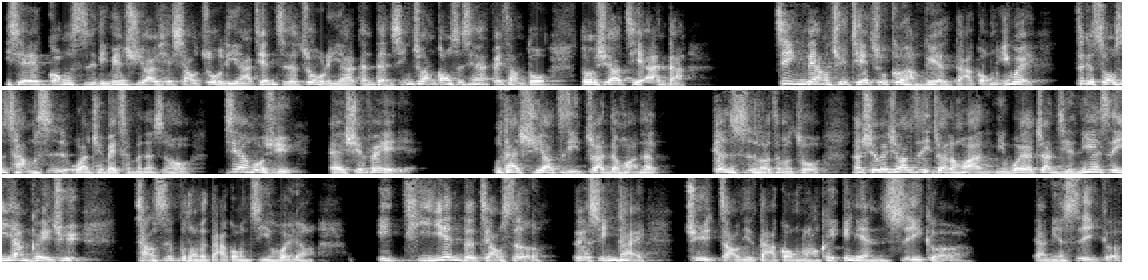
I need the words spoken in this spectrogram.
一些公司里面需要一些小助理啊、兼职的助理啊等等。新创公司现在非常多，都需要接案的，尽量去接触各行各业的打工，因为这个时候是尝试完全没成本的时候。现在或许诶学费不太需要自己赚的话，那更适合这么做。那学费需要自己赚的话，你为了赚钱，你也是一样可以去尝试不同的打工机会啊，以体验的角色。这个心态去找你的打工，然后可以一年是一个，两年是一个，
